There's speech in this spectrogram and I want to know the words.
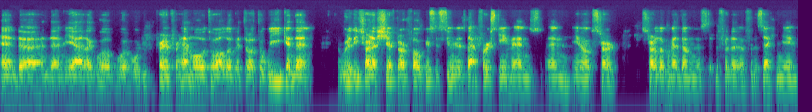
and uh, and then yeah, like we'll, we'll we'll be preparing for Hemel as well a little bit throughout the week, and then really try to shift our focus as soon as that first game ends, and you know start start looking at them this, for the for the second game.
